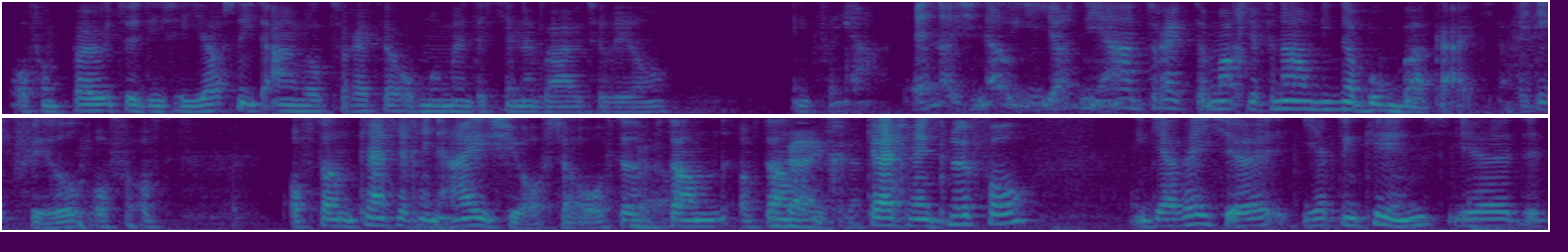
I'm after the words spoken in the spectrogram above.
Of een peuter die zijn jas niet aan wil trekken op het moment dat je naar buiten wil. Denk ik van ja, en als je nou je jas niet aantrekt, dan mag je vanavond niet naar Boomba kijken. Ja, weet ik veel. Of, of, of dan krijg je geen ijsje of zo. Of dan, Ja. of dan, of dan krijg je geen knuffel. Ik ja, weet je, je hebt een kind. Je, dit-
